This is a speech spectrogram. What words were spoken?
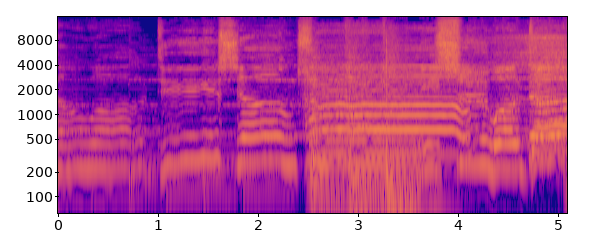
好我的相处，你是我的。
